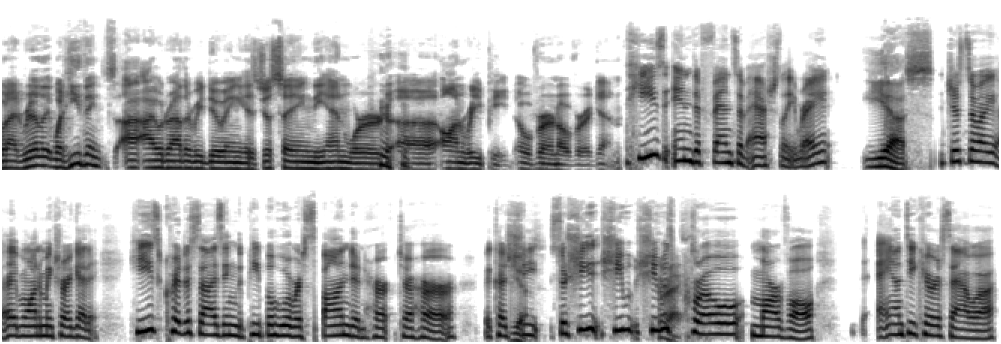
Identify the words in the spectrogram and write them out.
What I'd really what he thinks I, I would rather be doing is just saying the N word uh, on repeat over and over again. he's in defense of Ashley, right? Yes, Just so I, I want to make sure I get it. He's criticizing the people who responded her to her because she. Yes. So she she she was pro Marvel, anti Kurosawa.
